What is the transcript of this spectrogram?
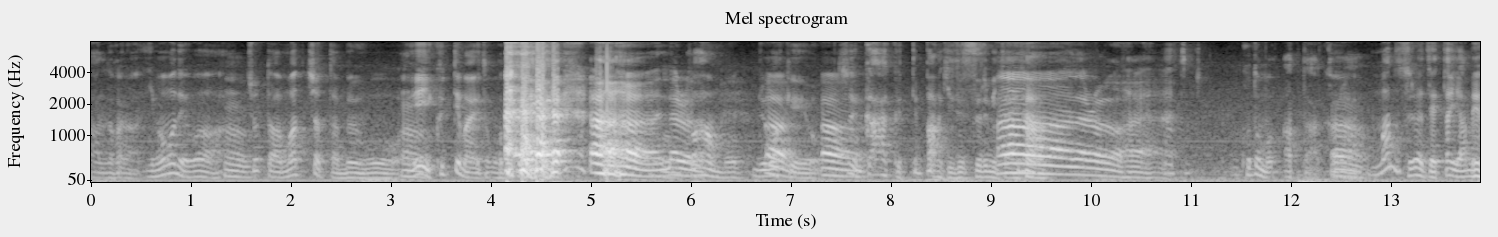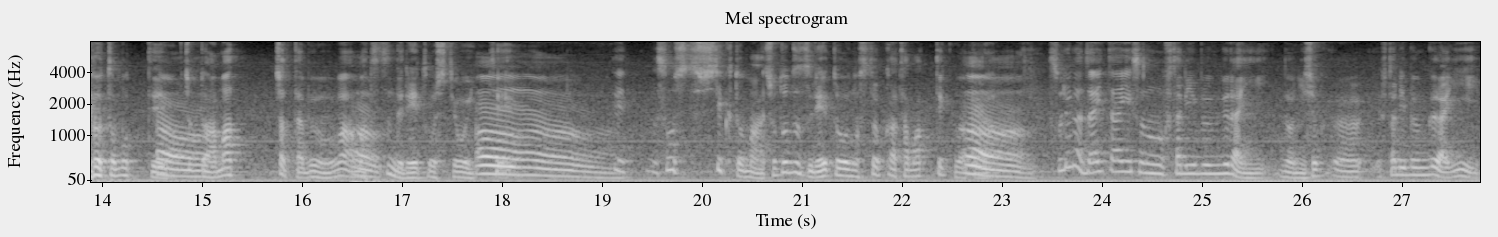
あだから今まではうん。ちょっと余っちゃった分を、うん。えい食ってまえと思って ああなるほど。バン盛るわけよ。うん。うん。それガー食ってバン気絶するみたいな。なるほど。はいはい。こともあったから、うん。まずそれは絶対やめようと思って、うん。ちょっと余っちゃった分は、まあ、うん包んで冷凍しておいて、うんでそうしていくとまあちょっとずつ冷凍のストックが溜まっていくわけだ、うん。それが大体その2人分ぐらいの2食うん2人分ぐらいに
